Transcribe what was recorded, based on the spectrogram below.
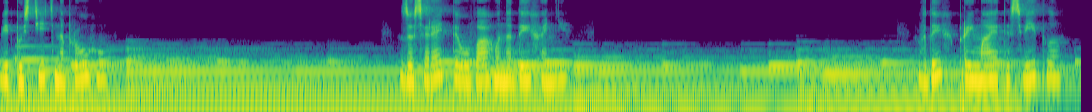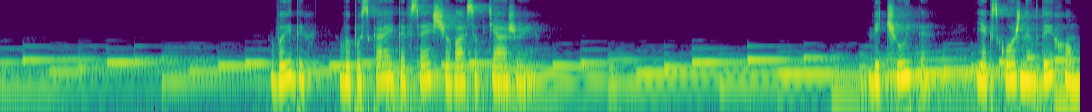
Відпустіть напругу. Зосередьте увагу на диханні. Вдих приймаєте світло. Видих випускаєте все, що вас обтяжує. Відчуйте, як з кожним вдихом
